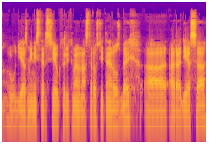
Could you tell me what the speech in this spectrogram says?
ľudia z ministerstiev, ktorí tu majú na starosti ten rozbeh a, a radia sa.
